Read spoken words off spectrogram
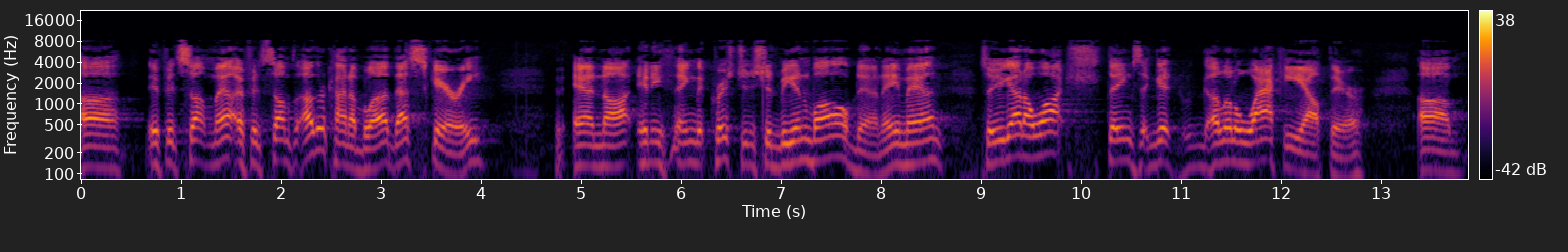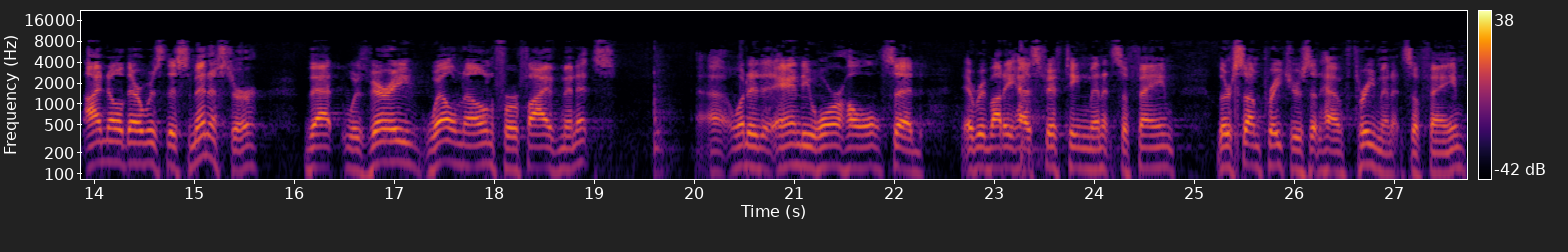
uh, if it's something else, if it's some other kind of blood, that's scary and not anything that Christians should be involved in. Amen? So you gotta watch things that get a little wacky out there. Um, I know there was this minister that was very well known for five minutes. Uh, what did it, Andy Warhol said? Everybody has 15 minutes of fame. There's some preachers that have three minutes of fame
